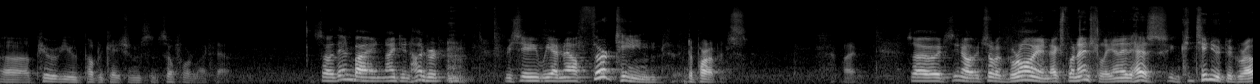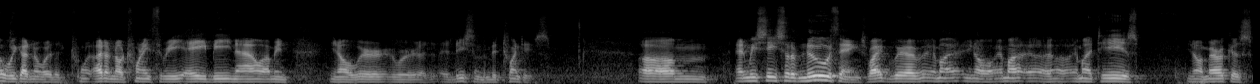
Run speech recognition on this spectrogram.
uh, peer-reviewed publications and so forth like that. So then by 1900, we see we have now 13 departments. Right? So it's, you know, it's sort of growing exponentially, and it has continued to grow. We got whether, I don't know, 23 A, B now. I mean, you know, we're, we're at least in the mid-20s. Um, and we see sort of new things, right? Where you know, MIT uh, is, you know, America's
